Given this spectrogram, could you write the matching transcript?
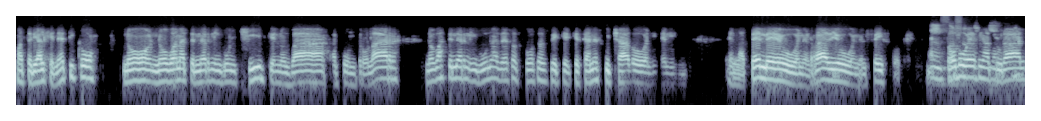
material genético, no, no van a tener ningún chip que nos va a controlar, no va a tener ninguna de esas cosas de que, que se han escuchado en, en, en, la tele o en el radio o en el Facebook. Todo es natural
